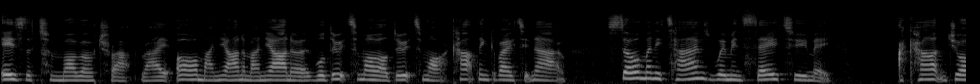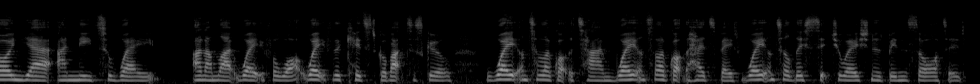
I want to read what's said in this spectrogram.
is the tomorrow trap, right? Oh, manana, manana, we'll do it tomorrow, I'll do it tomorrow. I can't think about it now. So many times women say to me, I can't join yet, I need to wait. And I'm like, wait for what? Wait for the kids to go back to school. Wait until I've got the time. Wait until I've got the headspace. Wait until this situation has been sorted.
